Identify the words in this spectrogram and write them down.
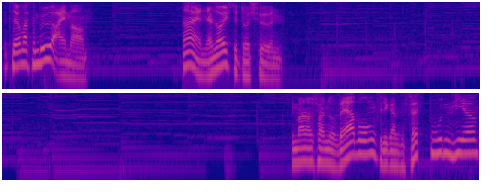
Gibt es irgendwas im Mülleimer? Nein, er leuchtet nur schön. Die machen anscheinend nur Werbung für die ganzen Fressbuden hier.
